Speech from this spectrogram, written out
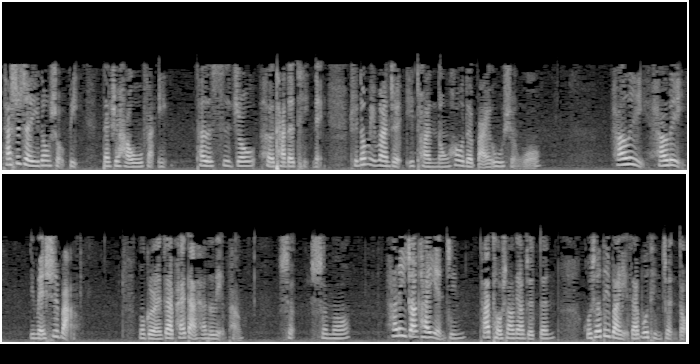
他试着移动手臂，但却毫无反应。他的四周和他的体内全都弥漫着一团浓厚的白雾漩涡。哈利，哈利，你没事吧？某个人在拍打他的脸庞。什什么？哈利张开眼睛，他头上亮着灯，火车地板也在不停震动。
